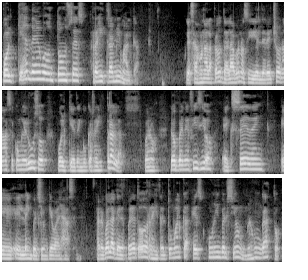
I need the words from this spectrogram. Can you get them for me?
¿Por qué debo entonces registrar mi marca? Esa es una de las preguntas, Bueno, si el derecho nace con el uso, ¿por qué tengo que registrarla? Bueno, los beneficios exceden eh, la inversión que vayas a hacer. Recuerda que después de todo, registrar tu marca es una inversión, no es un gasto.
